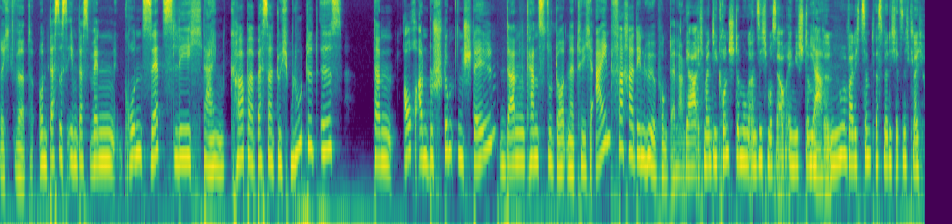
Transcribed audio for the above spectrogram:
wird. Und das ist eben das, wenn grundsätzlich dein Körper besser durchblutet ist, dann auch an bestimmten Stellen, dann kannst du dort natürlich einfacher den Höhepunkt erlangen. Ja, ich meine, die Grundstimmung an sich muss ja auch irgendwie stimmen. Ja. Äh, nur weil ich Zimt esse, werde ich jetzt nicht gleich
